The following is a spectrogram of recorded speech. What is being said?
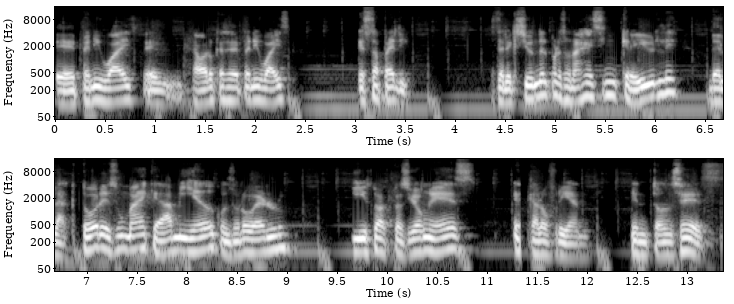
de Pennywise, el caballo que hace de Pennywise, esta peli. La selección del personaje es increíble, del actor es un mae que da miedo con solo verlo y su actuación es escalofriante. Entonces,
